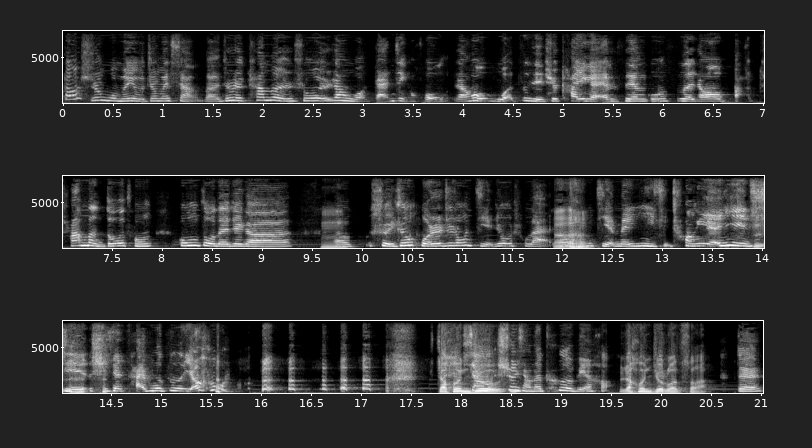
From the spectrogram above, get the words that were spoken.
当时我们有这么想的，就是他们说让我赶紧红，然后我自己去开一个 MCN 公司，然后把他们都从工作的这个、嗯呃水深火热之中解救出来，嗯然后我们姐妹一起创业，一起实现财富自由，然后你就想设想的特别好。然后你就裸辞了。对，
